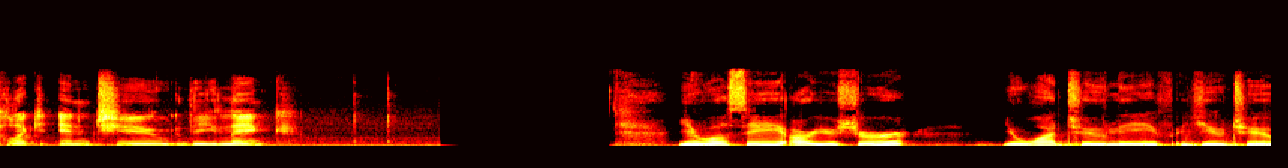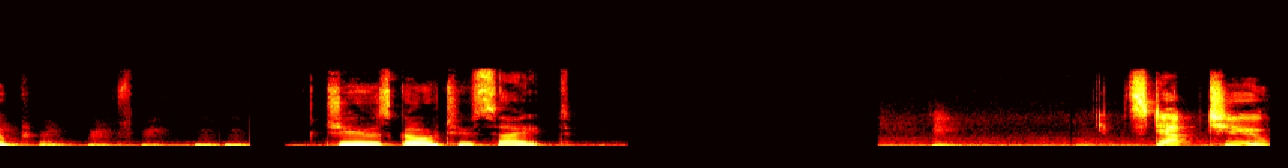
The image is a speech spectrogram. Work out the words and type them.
Click into the link. You will see, are you sure? You want to leave YouTube. Choose go to site. Step 2.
